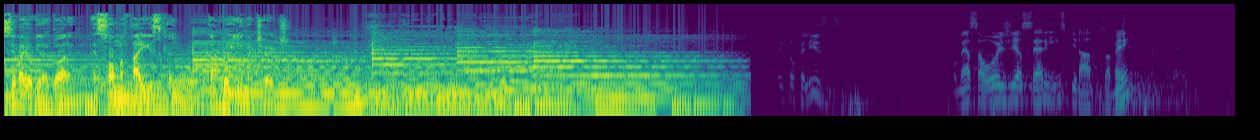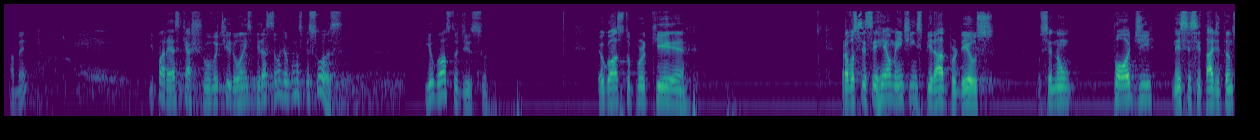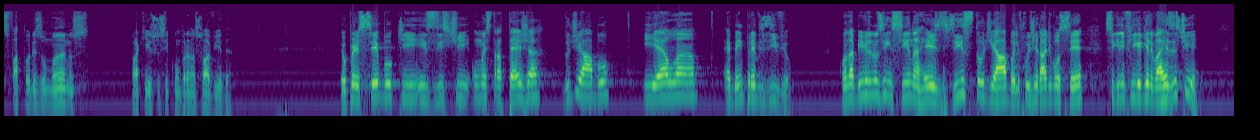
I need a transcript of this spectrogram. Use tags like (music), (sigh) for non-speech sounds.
você vai ouvir agora é só uma faísca da Poema Church. estão felizes? Começa hoje a série Inspirados, amém? Amém? E parece que a chuva tirou a inspiração de algumas pessoas. E eu gosto disso. Eu gosto porque para você ser realmente inspirado por Deus, você não pode necessitar de tantos fatores humanos para que isso se cumpra na sua vida. Eu percebo que existe uma estratégia do diabo e ela é bem previsível. Quando a Bíblia nos ensina, resista o diabo, ele fugirá de você, significa que ele vai resistir.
